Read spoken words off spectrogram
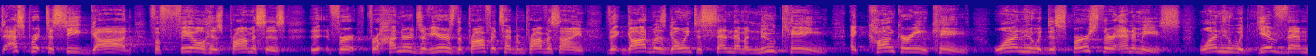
desperate to see God fulfill his promises. For, for hundreds of years, the prophets had been prophesying that God was going to send them a new king, a conquering king, one who would disperse their enemies, one who would give them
